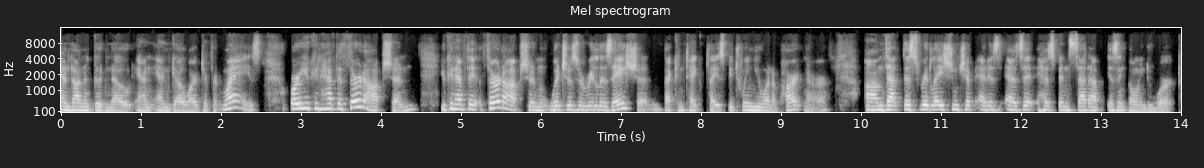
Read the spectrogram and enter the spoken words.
end on a good note and and go our different ways. Or you can have the third option. You can have the third option which is a realization that can take place between you and a partner um, that this relationship as, as it has been set up isn't going to work.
